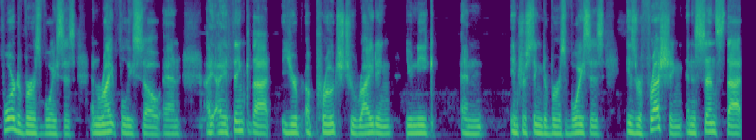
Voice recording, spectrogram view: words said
for diverse voices and rightfully so. And I, I think that your approach to writing unique and interesting diverse voices is refreshing in a sense that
